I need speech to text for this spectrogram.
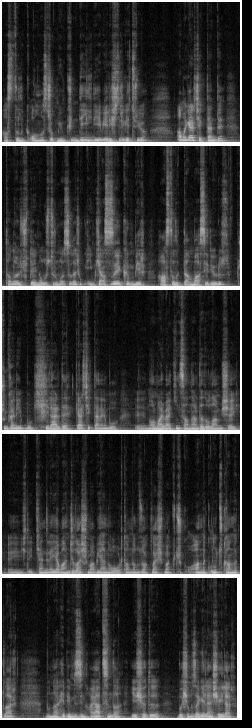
hastalık olması çok mümkün değil diye bir eleştiri getiriyor. Ama gerçekten de tanı ölçütlerinin oluşturulması da çok imkansıza yakın bir hastalıktan bahsediyoruz. Çünkü hani bu kişilerde gerçekten hani bu e, normal belki insanlarda da olan bir şey. E, işte kendine yabancılaşma, bir yani o ortamdan uzaklaşma, küçük anlık unutkanlıklar. Bunlar hepimizin hayatında yaşadığı başımıza gelen şeyler.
